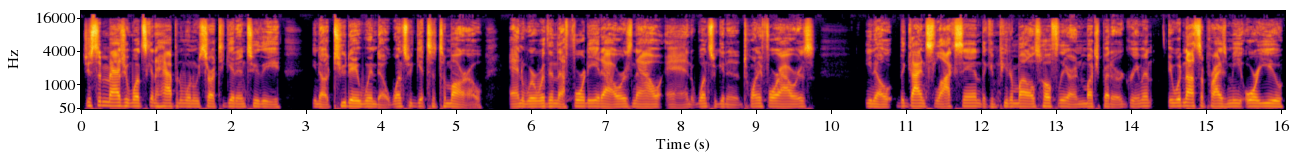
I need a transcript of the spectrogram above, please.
just imagine what's going to happen when we start to get into the, you know, two day window. Once we get to tomorrow and we're within that 48 hours now, and once we get into 24 hours, you know, the guidance locks in, the computer models hopefully are in much better agreement. It would not surprise me or you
